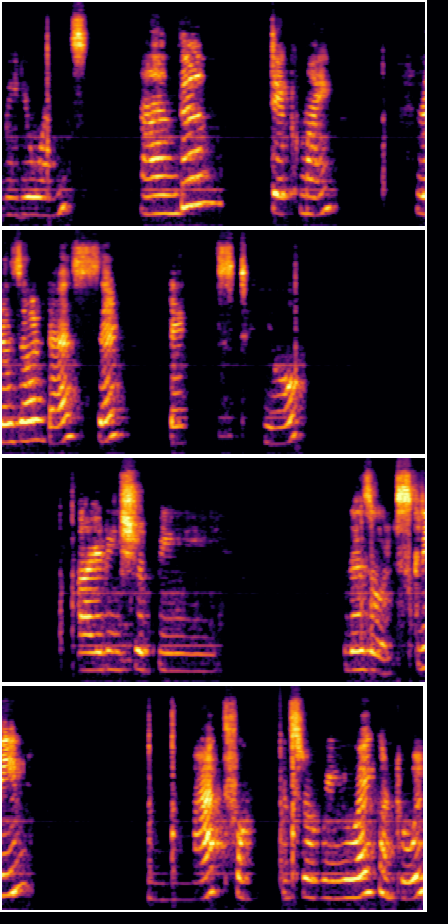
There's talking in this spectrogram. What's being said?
video once and then take my result as set text here. ID should be result screen math fun instead of UI control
